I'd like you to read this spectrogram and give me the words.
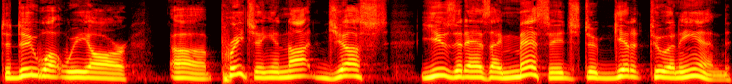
to do what we are uh, preaching and not just use it as a message to get it to an end.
